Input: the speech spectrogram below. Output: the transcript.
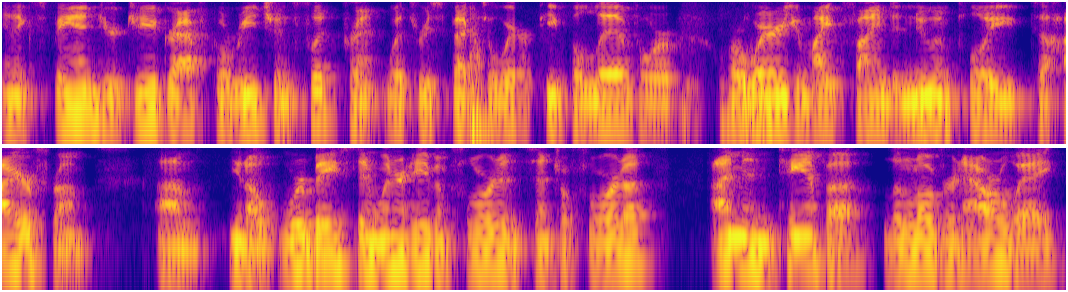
and expand your geographical reach and footprint with respect to where people live or or where you might find a new employee to hire from. Um, you know, we're based in Winter Haven, Florida, in Central Florida. I'm in Tampa, a little over an hour away,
